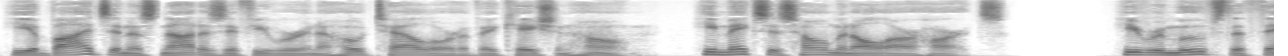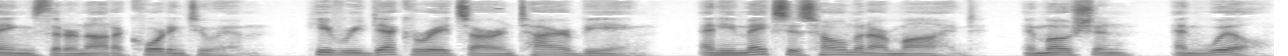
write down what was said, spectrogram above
he abides in us not as if he were in a hotel or a vacation home, he makes his home in all our hearts. He removes the things that are not according to him, he redecorates our entire being, and he makes his home in our mind, emotion, and will.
